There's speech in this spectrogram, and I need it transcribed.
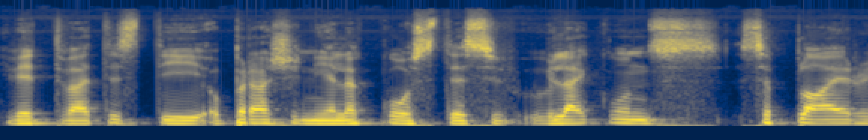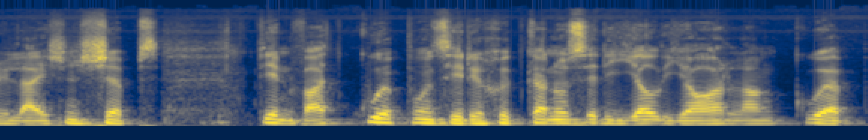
jy weet wat is die operasionele kostes? Hoe lyk ons supplier relationships? Teen wat koop ons hierdie goed? Kan ons dit die heel jaar lank koop?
